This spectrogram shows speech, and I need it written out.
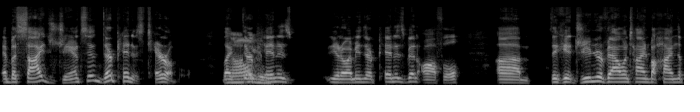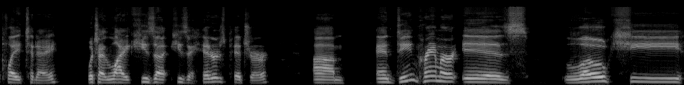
and besides Jansen, their pin is terrible. Like their pin is, you know, I mean, their pin has been awful. Um, they get Junior Valentine behind the plate today, which I like. He's a he's a hitter's pitcher, um, and Dean Kremer is low key,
